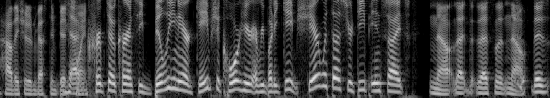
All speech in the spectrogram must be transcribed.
how they should invest in Bitcoin. Yeah, cryptocurrency billionaire Gabe Shakur here, everybody. Gabe, share with us your deep insights. No, that that's the no. There's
